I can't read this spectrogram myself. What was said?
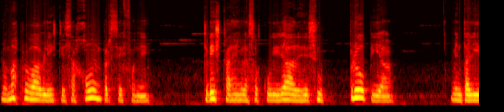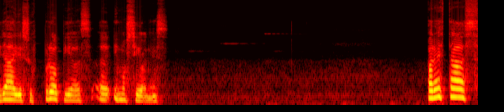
lo más probable es que esa joven Perséfone crezca en las oscuridades de su propia mentalidad y de sus propias eh, emociones. Para estas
